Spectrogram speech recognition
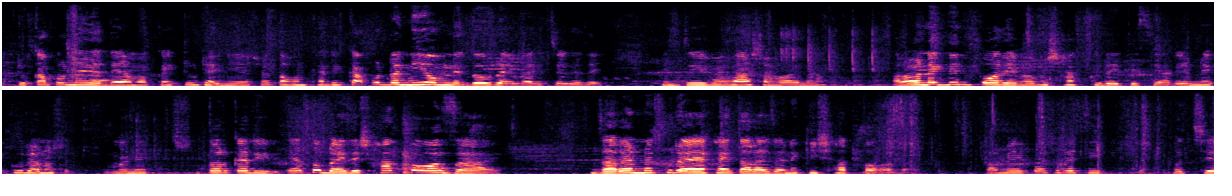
একটু কাপড় নেড়ে দেয়, আমাকে একটু উঠাই নিয়ে আসো। তখন খালি কাপড়টা নিয়ম নিয়ে দৌড়াই বাড়ি চলে যায়। কিন্তু এইভাবে আসা হয় না। আর অনেকদিন পরে এভাবে শাক কুড়াইতেছি। আর এমনি কুড়ানো মানে তরকারির এতটাই যে স্বাদ পাওয়া যায়। যারা এমনি কুড়াইয়া খায় তারা জানে কি স্বাদ পাওয়া যায়। আমি এই পাশে আছি হচ্ছে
